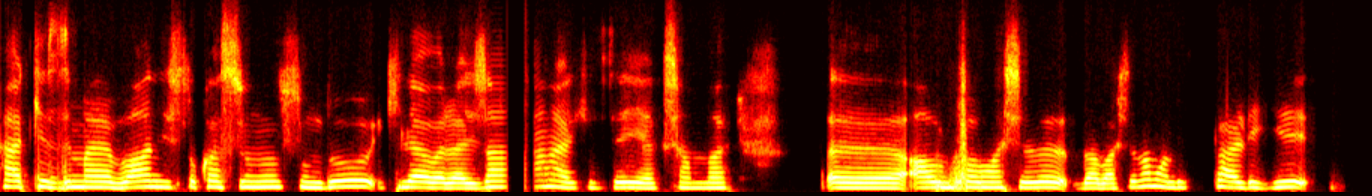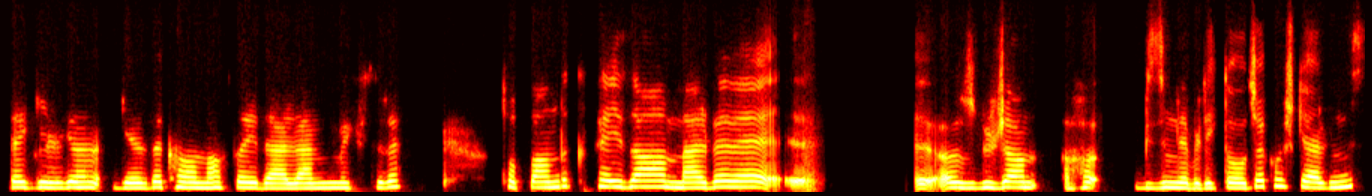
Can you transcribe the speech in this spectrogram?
Herkese merhaba. Nis Lokasyon'un sunduğu ikili avarajdan herkese iyi akşamlar. Ee, Avrupa maçları da başladı ama biz Süper Ligi de geride, geride kalan haftayı değerlendirmek üzere toplandık. Feyza, Merve ve e, e, Özgürcan bizimle birlikte olacak. Hoş geldiniz.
